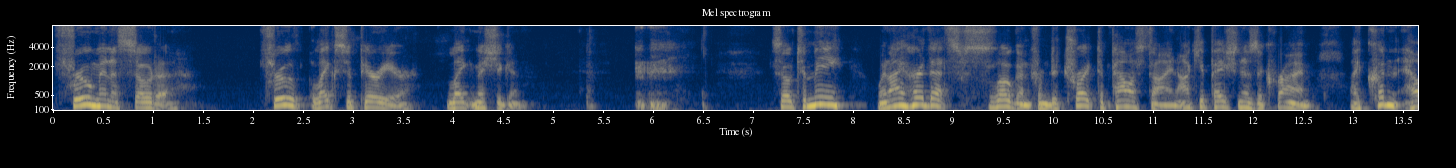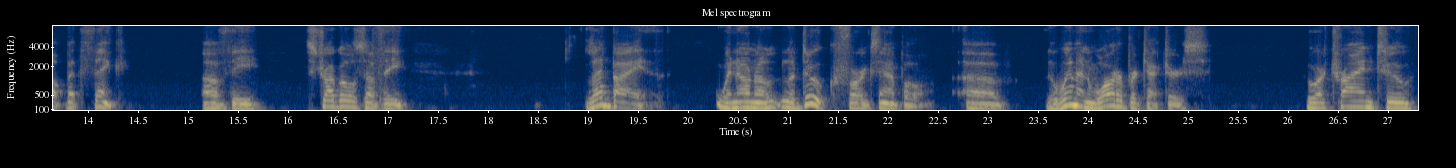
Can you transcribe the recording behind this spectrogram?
through Minnesota, through Lake Superior, Lake Michigan. so to me, when I heard that slogan from Detroit to Palestine, occupation is a crime, I couldn't help but think of the struggles of the, led by Winona LaDuke, for example, uh, the women water protectors who are trying to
